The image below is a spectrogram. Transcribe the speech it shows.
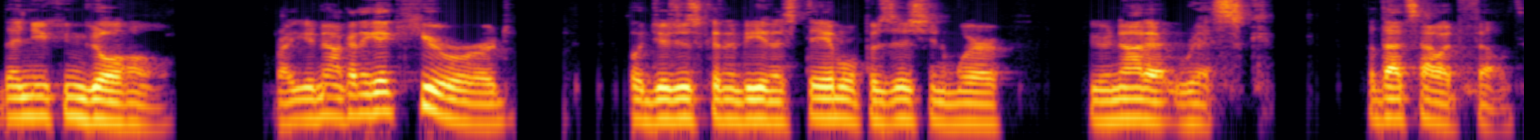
then you can go home, right? You're not going to get cured, but you're just going to be in a stable position where you're not at risk. But that's how it felt.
